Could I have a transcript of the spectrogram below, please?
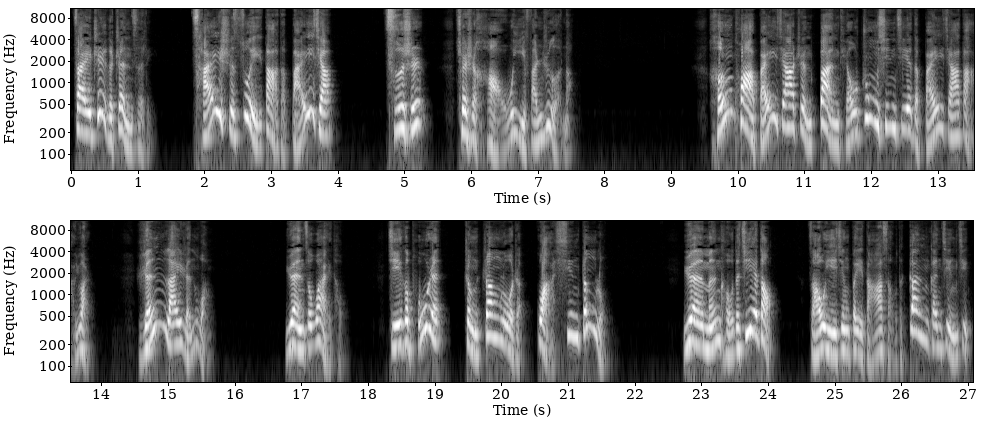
在这个镇子里，才是最大的白家，此时却是好一番热闹。横跨白家镇半条中心街的白家大院，人来人往。院子外头，几个仆人正张罗着挂新灯笼。院门口的街道。早已经被打扫得干干净净，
